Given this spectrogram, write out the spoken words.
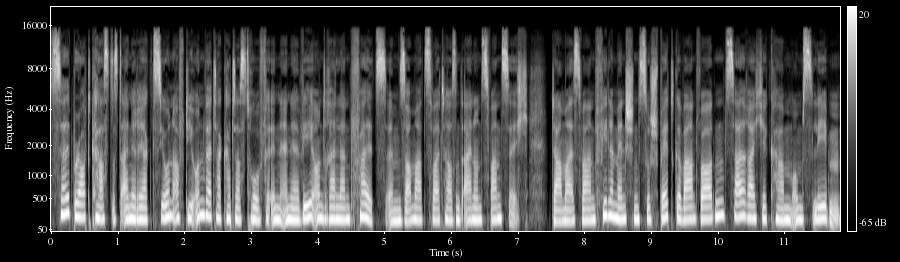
Cell Broadcast ist eine Reaktion auf die Unwetterkatastrophe in NRW und Rheinland-Pfalz im Sommer 2021. Damals waren viele Menschen zu spät gewarnt worden, zahlreiche kamen ums Leben.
